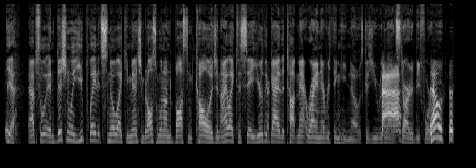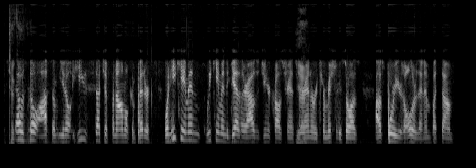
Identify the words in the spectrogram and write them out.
yeah, absolutely. And additionally, you played at Snow, like you mentioned, but also went on to Boston College. And I like to say you're the guy that taught Matt Ryan everything he knows because you were that started before. That was such, that over. was so awesome. You know, he's such a phenomenal competitor. When he came in, we came in together. I was a junior college transfer yeah. and a return missionary, so I was I was four years older than him. But um,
